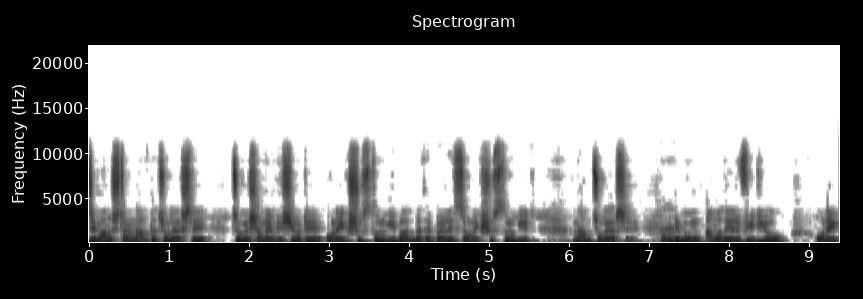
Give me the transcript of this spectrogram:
যে মানুষটার নামটা চলে আসলে চোখের সামনে ভেসে ওঠে অনেক সুস্থ রোগী বাত ব্যথা প্যারালাইসিস অনেক সুস্থ রোগীর নাম চলে আসে। এবং আমাদের ভিডিও অনেক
